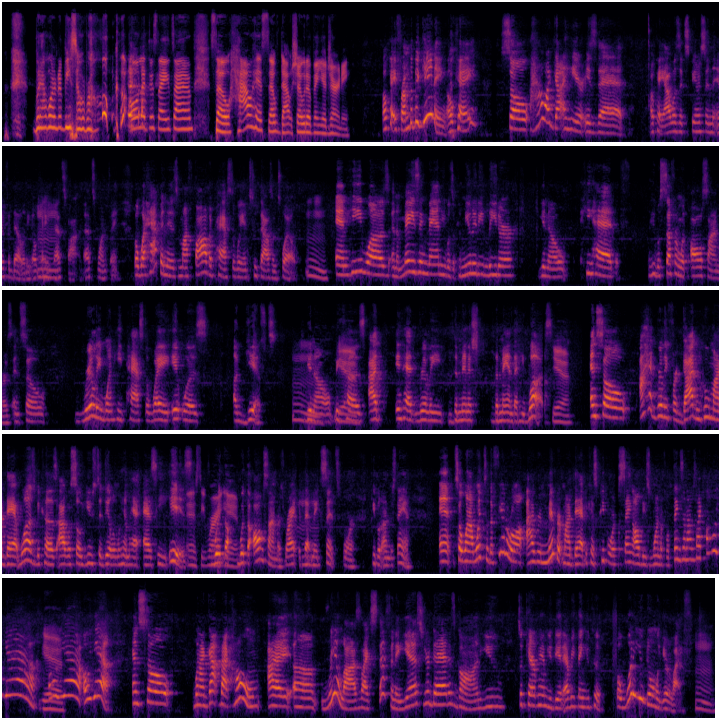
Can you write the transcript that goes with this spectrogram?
but I wanted to be so wrong all at the same time. So, how has self doubt showed up in your journey? Okay, from the beginning. Okay, So how I got here is that okay, I was experiencing the infidelity. Okay, mm. that's fine. That's one thing. But what happened is my father passed away in 2012. Mm. And he was an amazing man. He was a community leader. You know, he had he was suffering with Alzheimer's and so really when he passed away it was a gift. Mm. You know, because yeah. I it had really diminished the man that he was. Yeah. And so I had really forgotten who my dad was because I was so used to dealing with him as he is as he, right, with the yeah. with the Alzheimer's, right? If mm-hmm. that makes sense for people to understand. And so when I went to the funeral, I remembered my dad because people were saying all these wonderful things, and I was like, "Oh yeah, yeah. oh yeah, oh yeah." And so when I got back home, I um, realized, like Stephanie, yes, your dad is gone. You took care of him. You did everything you could. But what are you doing with your life? Mm.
